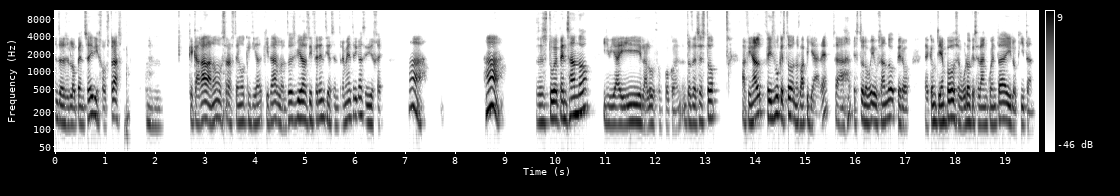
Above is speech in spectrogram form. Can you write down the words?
Entonces lo pensé y dije, ostras, qué cagada, ¿no? Ostras, tengo que quitarlo. Entonces vi las diferencias entre métricas y dije, ah, ah. Entonces estuve pensando y vi ahí la luz un poco. Entonces esto al final, Facebook esto nos va a pillar, ¿eh? O sea, esto lo voy usando, pero de aquí a un tiempo seguro que se dan cuenta y lo quitan.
